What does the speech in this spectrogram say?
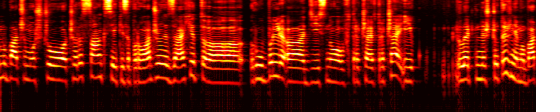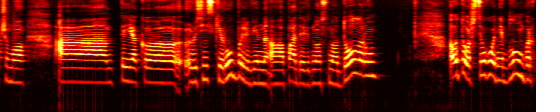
Ми бачимо, що через санкції, які запроваджує захід, рубль дійсно втрачає, втрачає і ледь не щотижня ми бачимо а, те, як а, російський рубль він а, падає відносно долару. Отож, сьогодні Блумберг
